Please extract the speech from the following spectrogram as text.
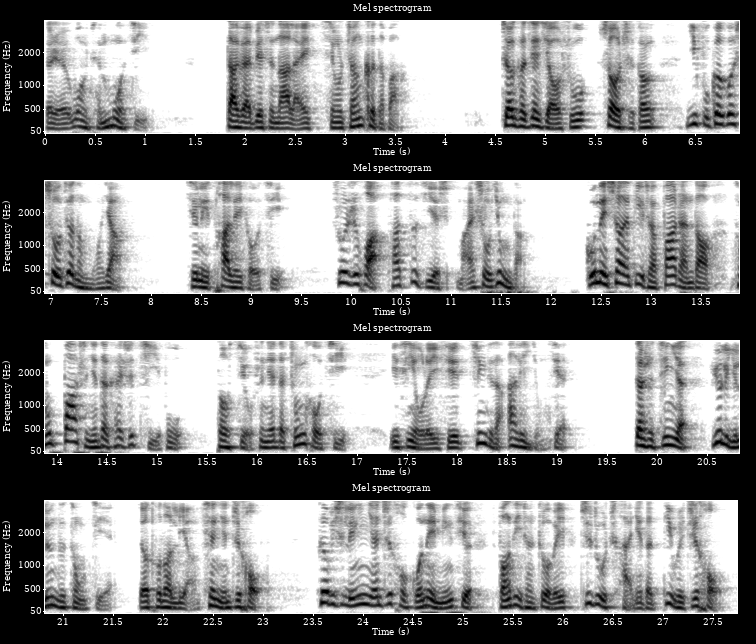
让人望尘莫及，大概便是拿来形容张克的吧。张克见小叔邵志刚一副乖乖受教的模样，心里叹了一口气。说实话，他自己也是蛮受用的。国内商业地产发展到从八十年代开始起步。到九十年代中后期，已经有了一些经典的案例涌现，但是经验与理论的总结要拖到两千年之后，特别是零一年之后，国内明确房地产作为支柱产业的地位之后，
